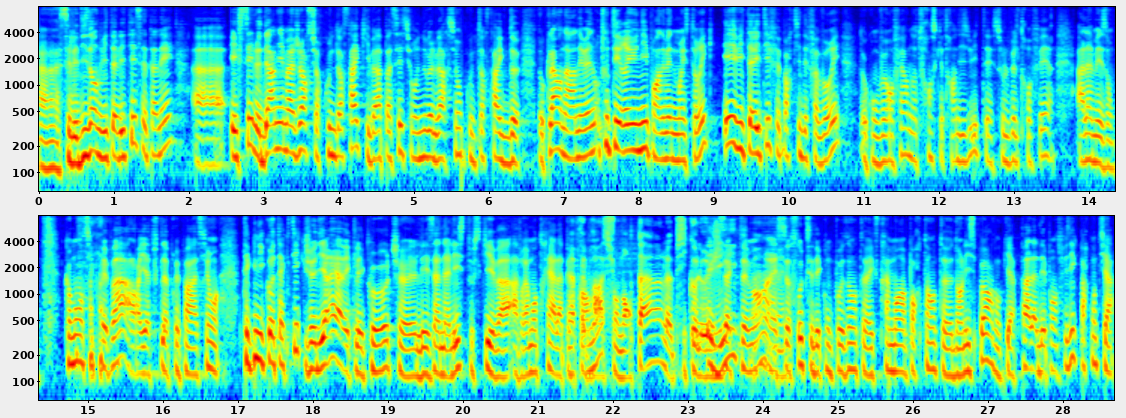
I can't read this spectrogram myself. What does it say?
euh, c'est les 10 ans de Vitality cette année, euh, et c'est le dernier majeur sur Counter-Strike qui va passer sur une nouvelle version Counter-Strike 2. Donc là, on a un événement, tout est réuni pour un événement historique, et Vitality fait partie des favoris, donc on veut en faire notre France 98 et soulever le trophée à la maison. Comment on s'y prépare? Alors il y a toute la préparation technico-tactique, je dirais, avec les coachs, euh, les analystes, tout ce qui va vraiment trait à la performance. La préparation mentale, psychologique. Exactement, et c'est surtout que c'est des composantes extrêmement importantes dans l'e-sport, donc il n'y a pas la dépense physique, par contre il y a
